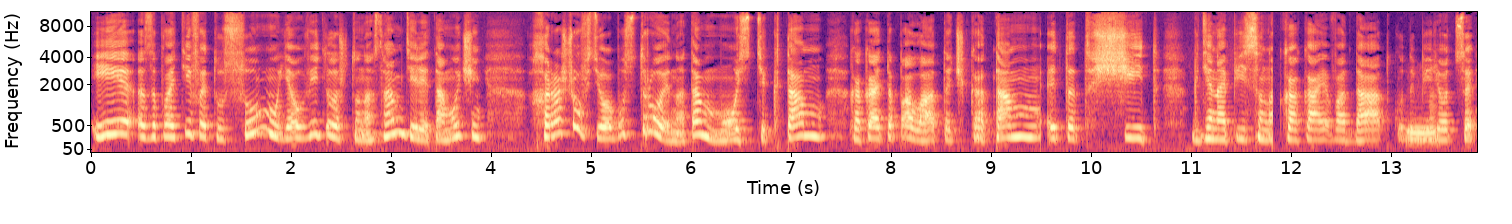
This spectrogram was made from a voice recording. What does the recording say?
И заплатив эту сумму, я увидела, что на самом деле там очень хорошо все обустроено. Там мостик, там какая-то палаточка, там этот щит, где написано, какая вода, откуда mm-hmm. берется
